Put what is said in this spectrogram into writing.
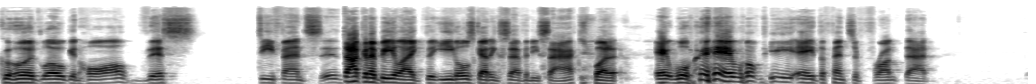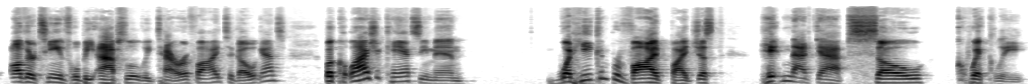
good Logan Hall, this defense is not going to be like the Eagles getting 70 sacks, but it will it will be a defensive front that other teams will be absolutely terrified to go against. But Calijah Kancey, man, what he can provide by just hitting that gap so quickly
